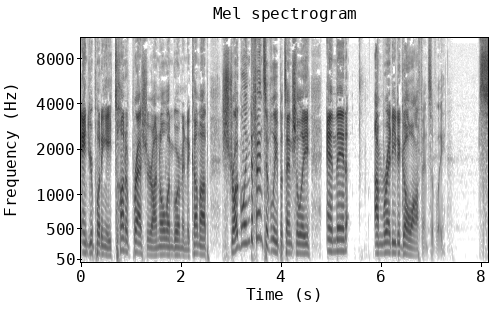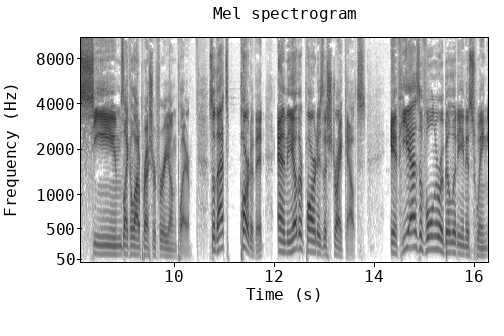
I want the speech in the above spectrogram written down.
and you're putting a ton of pressure on Nolan Gorman to come up, struggling defensively potentially, and then I'm ready to go offensively. Seems like a lot of pressure for a young player. So that's part of it. And the other part is the strikeouts if he has a vulnerability in his swing,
